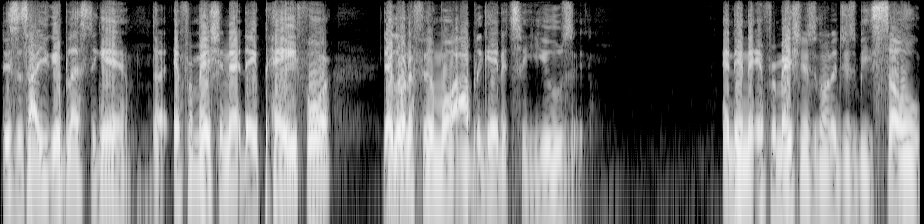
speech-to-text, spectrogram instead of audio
this is how you get blessed again. The information that they paid for, they're going to feel more obligated to use it. And then the information is going to just be so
